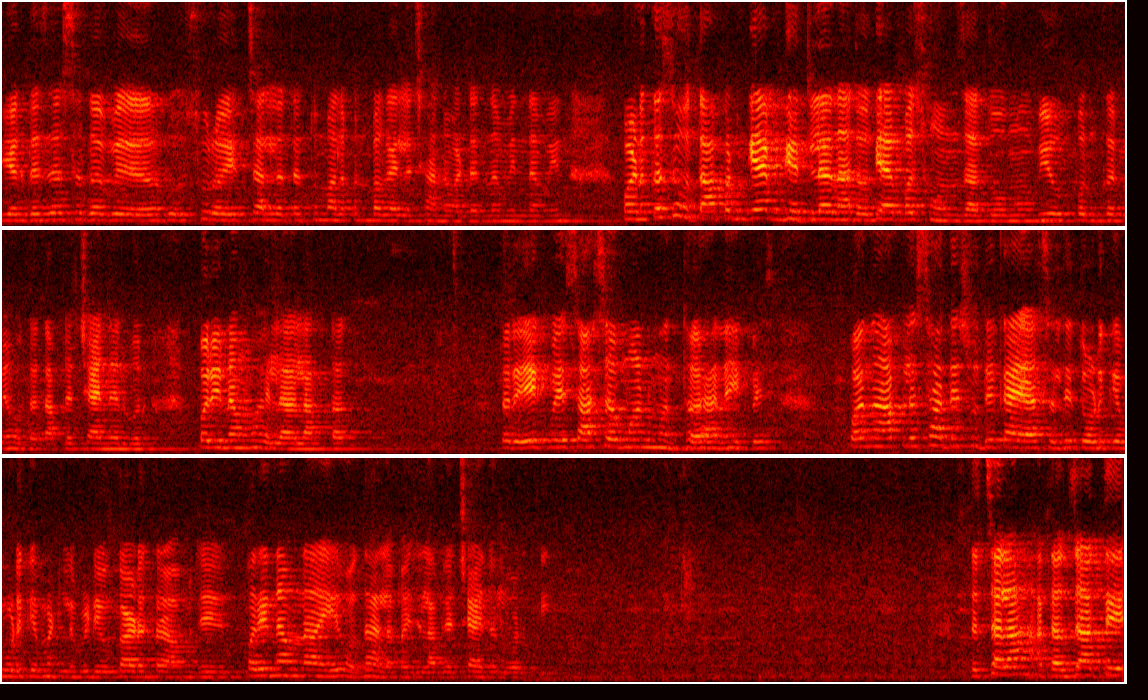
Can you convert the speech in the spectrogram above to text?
एकदा जर सगळं वे सुरळीत चाललं तर तुम्हाला पण बघायला छान वाटत नवीन नवीन. पण कसं होतं आपण गॅप घेतला ना तो गॅपच होऊन जातो. मग व्ह्यू पण कमी होतात आपल्या चॅनलवर परिणाम व्हायला लागतात. तर एक वेळेस असं मन म्हणतं आणि एक वेळेस पण आपलं साधे सुधे काय असेल ते तोडके मोडके म्हटलं व्हिडिओ काढत राहा. म्हणजे परिणाम नाही हो झाला पाहिजे आपल्या चॅनलवरती तर चला आता जाते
